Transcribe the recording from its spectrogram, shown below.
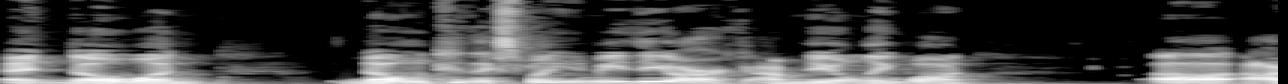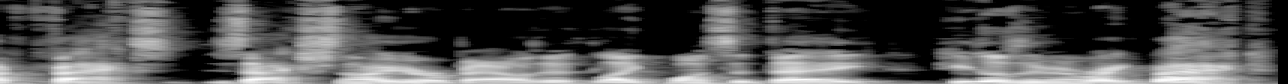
and no one no one can explain to me the arc. I'm the only one. Uh, I fax Zack Snyder about it like once a day. He doesn't even write back.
